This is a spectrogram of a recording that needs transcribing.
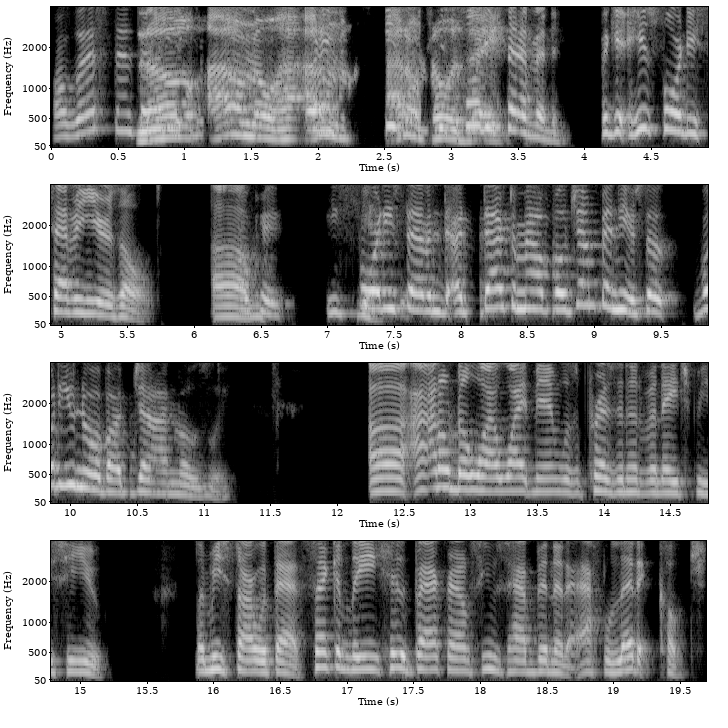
or less than 30 No, I don't know how I don't know. I don't know he's 47. Age. He's 47 years old. Um, okay. He's 47. Yeah. Uh, Dr. Malveaux, jump in here. So, what do you know about John Moseley? Uh, I don't know why a white man was a president of an HBCU. Let me start with that. Secondly, his background seems to have been an athletic coach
